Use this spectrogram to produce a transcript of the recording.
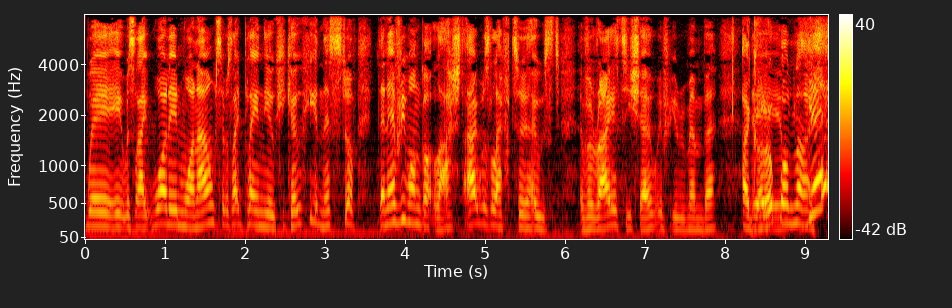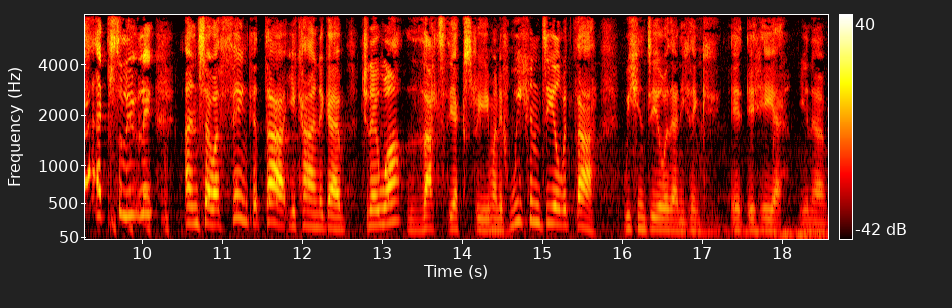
where it was like one in, one out, it was like playing the Hokey Cokey and this stuff. Then everyone got lashed. I was left to host a variety show, if you remember. I got up one night. Yeah, absolutely. and so I think at that, you kind of go, do you know what? That's the extreme. And if we can deal with that, we can deal with anything i- i- here, you know.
